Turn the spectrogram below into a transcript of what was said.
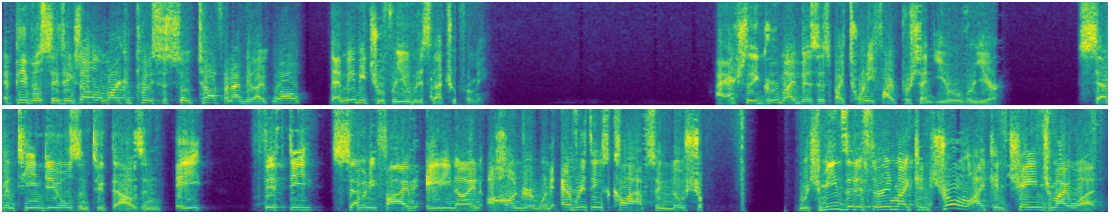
and people say things, oh, the marketplace is so tough, and I'd be like, well, that may be true for you, but it's not true for me. I actually grew my business by 25% year over year. 17 deals in 2008, 50, 75, 89, 100, when everything's collapsing, no show. Which means that if they're in my control, I can change my what?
